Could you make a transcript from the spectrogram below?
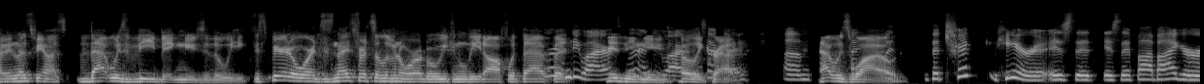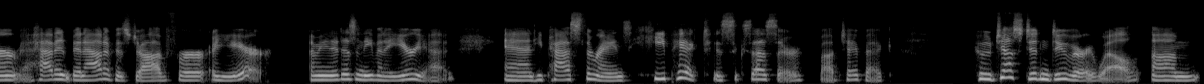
i mean let's be honest that was the big news of the week the spirit awards it's nice for us to live in a world where we can lead off with that We're but IndieWire. Disney We're news, IndieWire. holy It's crap. okay. Um, that was but- wild but the trick here is that is that Bob Iger hadn't been out of his job for a year. I mean, it isn't even a year yet, and he passed the reins. He picked his successor, Bob Chapek, who just didn't do very well um,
